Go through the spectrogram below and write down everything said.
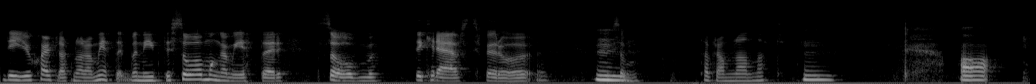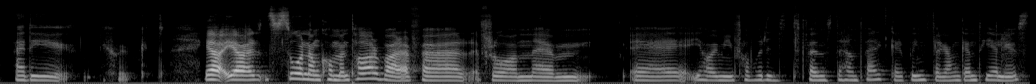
det är ju självklart några meter men inte så många meter som det krävs för att Mm. liksom, ta fram något annat. Mm. Ja, det är sjukt. Jag, jag såg någon kommentar bara för, från, ehm, eh, jag har ju min favoritfönsterhantverkare på Instagram, Gantelius.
